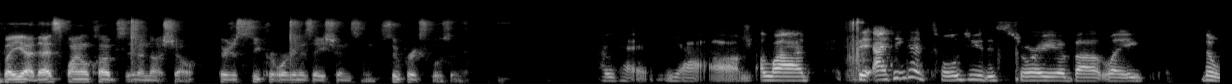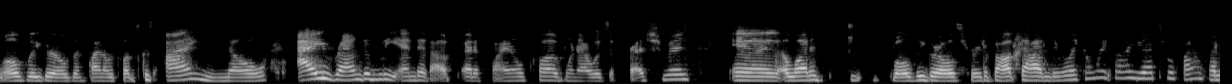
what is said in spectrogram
but yeah, that's Final Clubs in a nutshell. They're just secret organizations and super exclusive. Okay, yeah, um, a lot. I think I've told you this story about like the Wellesley girls and final clubs because I know I randomly ended up at a final club when I was a freshman, and a lot of Wellesley girls heard about that and they were like, "Oh my god, you got to a final club!"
